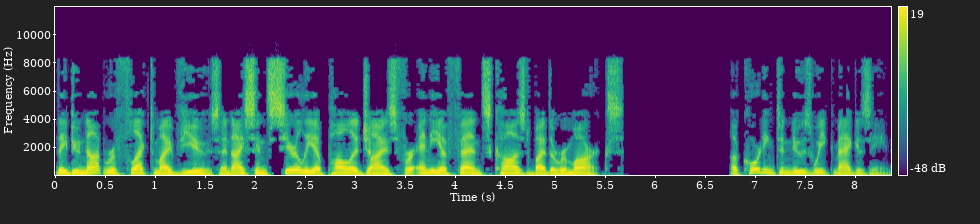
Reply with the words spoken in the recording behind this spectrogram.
They do not reflect my views and I sincerely apologize for any offense caused by the remarks." According to Newsweek magazine,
